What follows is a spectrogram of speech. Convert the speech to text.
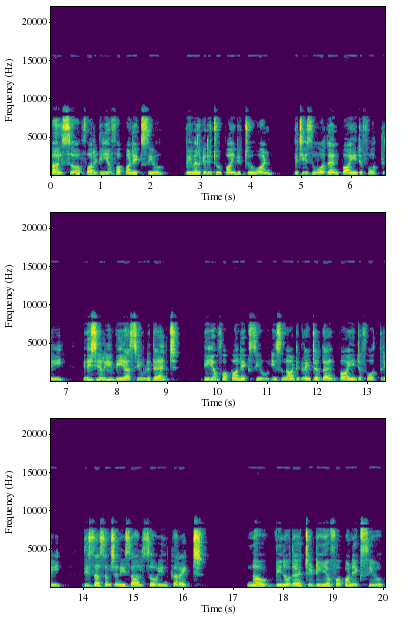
Also for DF upon XU we will get 2.21 which is more than 0.43 initially we assumed that df upon xu is not greater than 0.43 this assumption is also incorrect. Now we know that df upon xu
